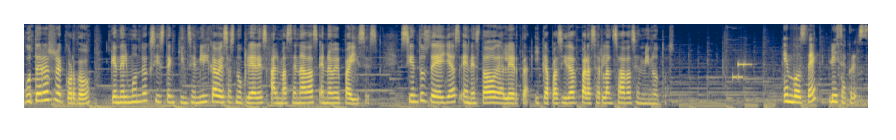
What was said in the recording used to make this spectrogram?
Guterres recordó que en el mundo existen 15.000 cabezas nucleares almacenadas en nueve países, cientos de ellas en estado de alerta y capacidad para ser lanzadas en minutos en voz de Luisa Cruz,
